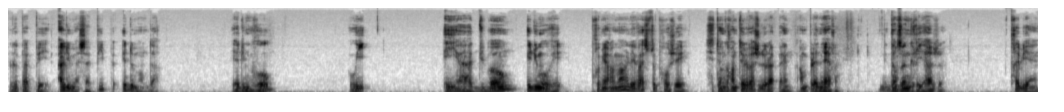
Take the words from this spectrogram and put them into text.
Le papé alluma sa pipe et demanda y a du nouveau Oui. Et il y a du bon et du mauvais. Premièrement, les vastes projets. C'est un grand élevage de lapins, en plein air, dans un grillage. Très bien.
